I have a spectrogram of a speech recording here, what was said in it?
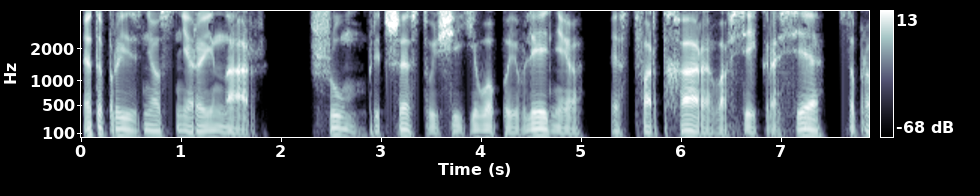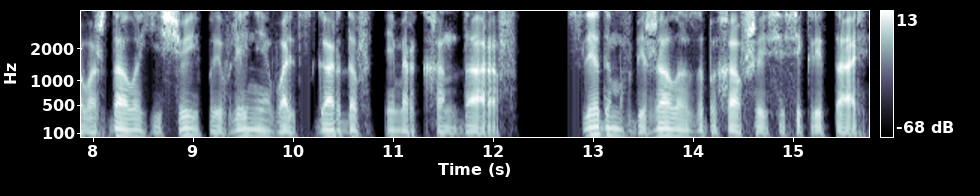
Это произнес не Рейнар. Шум, предшествующий его появлению, Эстфортхара во всей красе сопровождало еще и появление вальцгардов и меркхандаров. Следом вбежала запыхавшаяся секретарь.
